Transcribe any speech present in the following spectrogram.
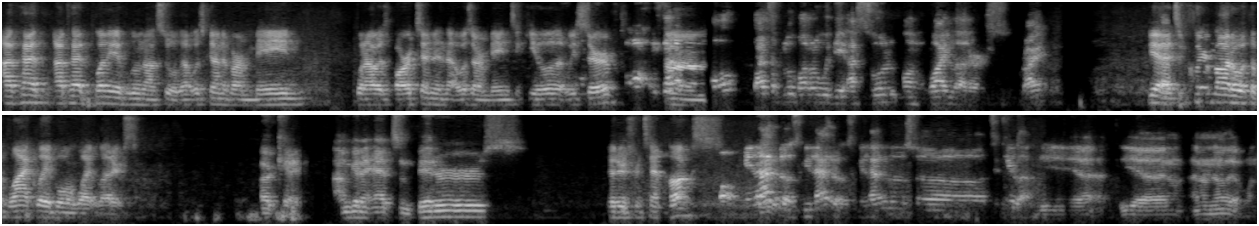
I've had I've had plenty of Luna Azul. That was kind of our main when I was bartending. That was our main tequila that we served. Oh, is that Um, a that's a blue bottle with the azul on white letters, right? Yeah, it's a clear bottle with a black label and white letters. Okay, I'm gonna add some bitters. Bitters for ten bucks. Oh, Milagros, Milagros, Milagros uh, tequila. Yeah, yeah. I don't, I don't know that one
